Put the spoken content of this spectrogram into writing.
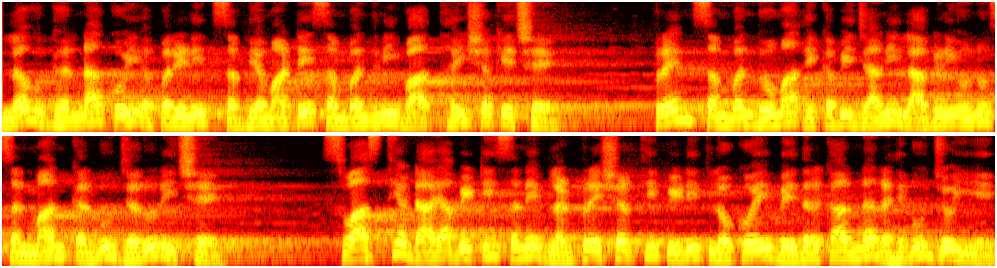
લવ ઘરના કોઈ અપરિણિત સભ્ય માટે સંબંધની વાત થઈ શકે છે. પ્રેમ સંબંધોમાં એકબીજાની લાગણીઓનું સન્માન કરવું જરૂરી છે. સ્વાસ્થ્ય, ડાયાબિટીસ અને બ્લડ પ્રેશરથી પીડિત લોકોએ બેદરકાર ન રહેવું જોઈએ.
